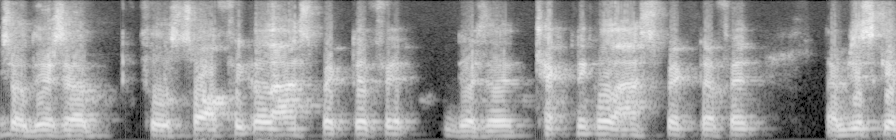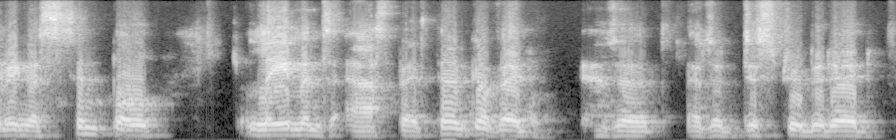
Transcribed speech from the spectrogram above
So there's a philosophical aspect of it, there's a technical aspect of it. I'm just giving a simple layman's aspect. Think of it as a as a distributed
